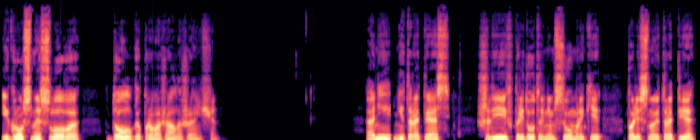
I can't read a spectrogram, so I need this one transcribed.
и грустное слово долго провожало женщин. Они, не торопясь, шли в предутреннем сумраке по лесной тропе,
